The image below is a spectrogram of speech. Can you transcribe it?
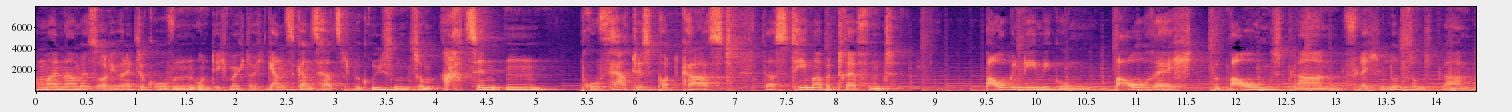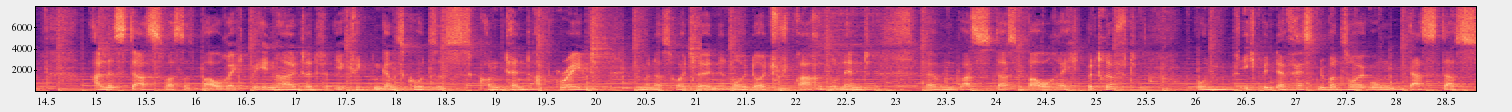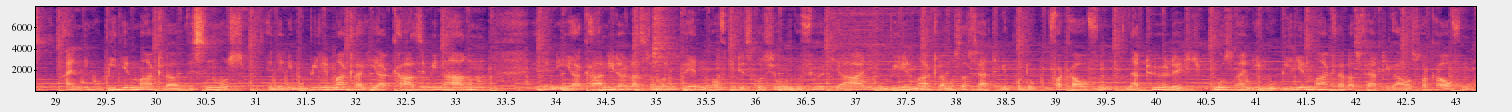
Mein Name ist Oliver Nettekoven und ich möchte euch ganz, ganz herzlich begrüßen zum 18. Profertis Podcast, das Thema betreffend Baugenehmigung, Baurecht, Bebauungsplan, Flächennutzungsplan. Alles das, was das Baurecht beinhaltet. Ihr kriegt ein ganz kurzes Content Upgrade, wie man das heute in der neudeutschen Sprache so nennt, ähm, was das Baurecht betrifft. Und ich bin der festen Überzeugung, dass das ein Immobilienmakler wissen muss. In den Immobilienmakler-IHK-Seminaren, in den IHK-Niederlassungen werden oft die Diskussionen geführt, ja, ein Immobilienmakler muss das fertige Produkt verkaufen. Natürlich muss ein Immobilienmakler das fertige Haus verkaufen.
